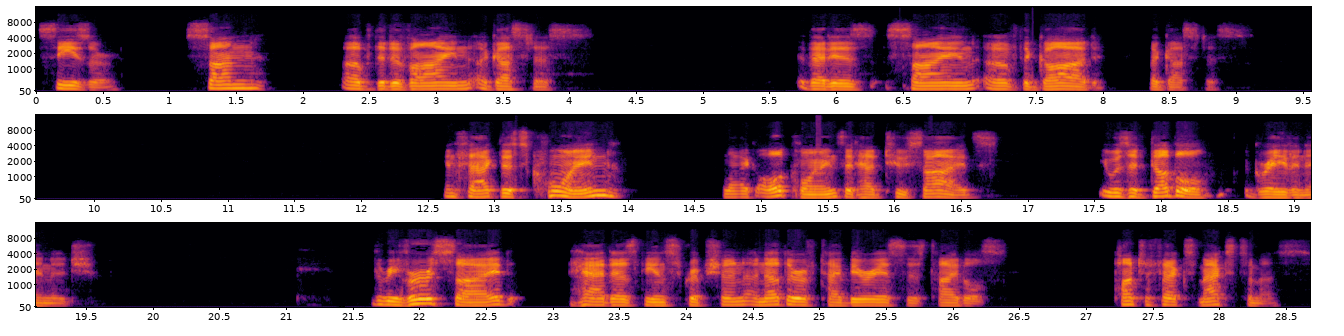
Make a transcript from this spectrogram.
Caesar, son of the divine Augustus, that is, sign of the god Augustus. In fact, this coin, like all coins, it had two sides. It was a double graven image. The reverse side had as the inscription another of Tiberius's titles, Pontifex Maximus,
